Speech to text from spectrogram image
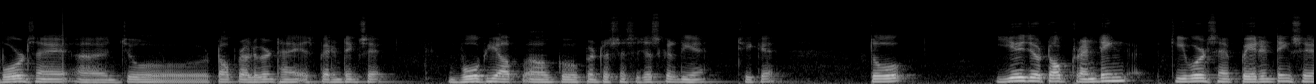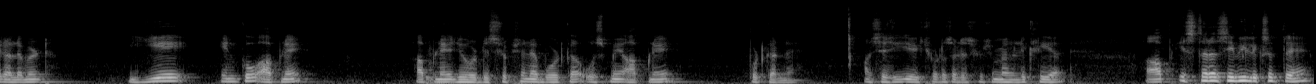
बोर्ड्स हैं जो टॉप रेलिवेंट हैं इस पेरेंटिंग से। वो भी आपको पिंट्रेस्ट ने सजेस्ट कर दिए हैं, ठीक है? तो ये जो टॉप ट्रेंडिंग कीवर्ड्स हैं पेरेंटिंग से रेलिवेंट ये इनको आपने अपने जो डिस्क्रिप्शन है बोर्ड का, उसमें आपने पुट करना है। अच्छा जी एक छोटा सा डिस्क्रिप्शन मैंने लिख लिया है। आप इस तरह से भी लिख सकते हैं,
